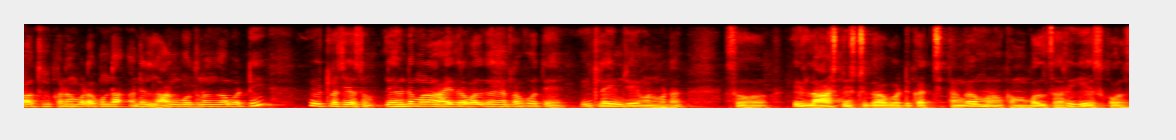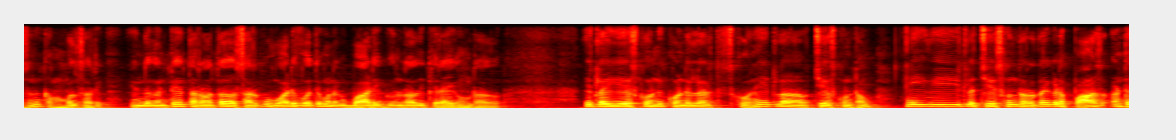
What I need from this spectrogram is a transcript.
బాక్సులు కనబడకుండా అంటే లాంగ్ పోతున్నాం కాబట్టి ఇట్లా చేస్తాం. లేదంటే మనం హైదరాబాద్ కానీ అట్లా పోతే ఇట్లా ఏం చేయమన్నమాట. సో ఇది లాస్ట్ నెక్స్ట్ కాబట్టి ఖచ్చితంగా మనం కంపల్సరీ వేసుకోవాల్సింది కంపల్సరీ. ఎందుకంటే తర్వాత సరుకు వాడిపోతే మనకు బాడీ రాదు కిరాయి రాదు ఇట్లా వేసుకొని కొండలు తీసుకొని ఇట్లా చేసుకుంటాం. ఇవి ఇట్లా చేసుకున్న తర్వాత ఇక్కడ పాస్ అంటే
